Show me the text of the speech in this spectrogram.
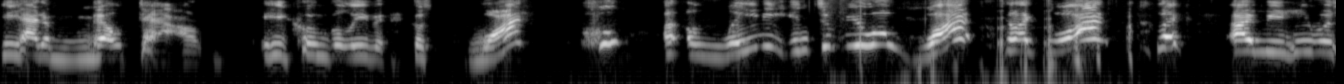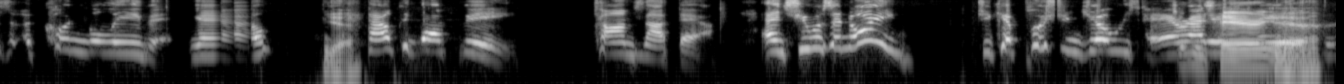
he had a meltdown. He couldn't believe it. He goes, what? Who? A, a lady interviewer? What? Like what? like I mean, he was uh, couldn't believe it. You know Yeah. how could that be? Tom's not there, and she was annoying. She kept pushing Joey's hair Joey's at his hair, face. yeah.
